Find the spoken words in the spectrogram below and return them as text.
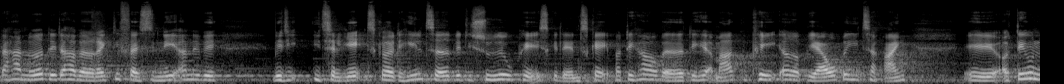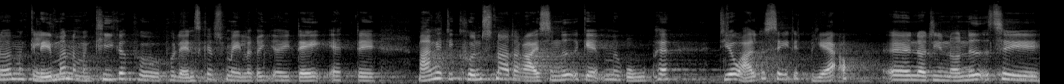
der har noget af det, der har været rigtig fascinerende ved, ved de italienske og i det hele taget ved de sydeuropæiske landskaber, det har jo været det her meget kuperede og bjergrige terræn. Øh, og det er jo noget, man glemmer, når man kigger på, på landskabsmalerier i dag, at øh, mange af de kunstnere, der rejser ned igennem Europa, de har jo aldrig set et bjerg, øh, når de når ned til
